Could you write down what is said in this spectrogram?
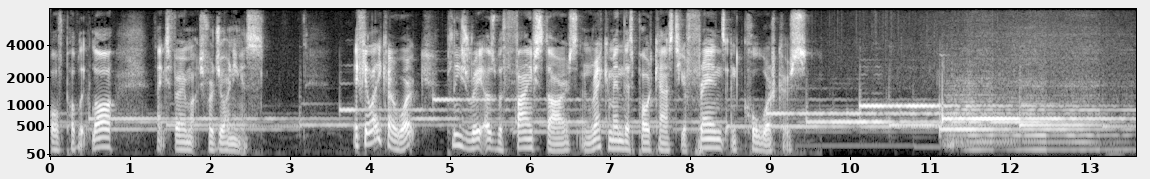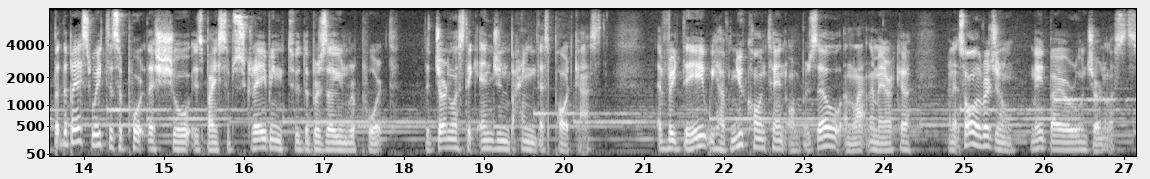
of Public Law, thanks very much for joining us. If you like our work, please rate us with five stars and recommend this podcast to your friends and co workers. But the best way to support this show is by subscribing to the Brazilian Report, the journalistic engine behind this podcast. Every day we have new content on Brazil and Latin America, and it's all original, made by our own journalists.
